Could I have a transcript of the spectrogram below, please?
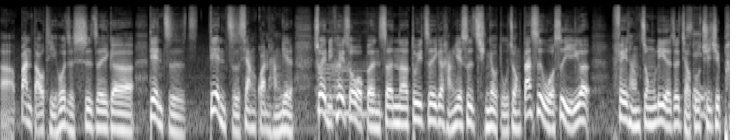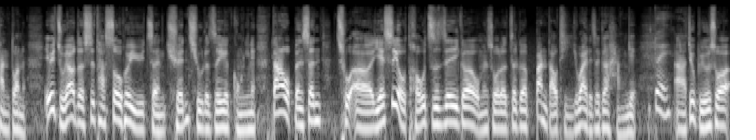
啊半导体或者是这一个电子。电子相关行业的，所以你可以说我本身呢对这一个行业是情有独钟，但是我是以一个非常中立的这个角度去去判断的，因为主要的是它受惠于整全球的这一个供应链。当然，我本身除呃也是有投资这一个我们说的这个半导体以外的这个行业。对啊，就比如说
